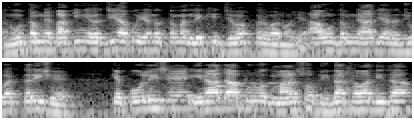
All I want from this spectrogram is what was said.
અને હું તમને બાકીની અરજી આપું એનો તમારે લેખિત જવાબ કરવાનો છે. આ હું તમને આજે રજૂઆત કરી છે કે પોલીસે ઈરાદાપૂર્વક માણસો ભેગા થવા દીધા.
